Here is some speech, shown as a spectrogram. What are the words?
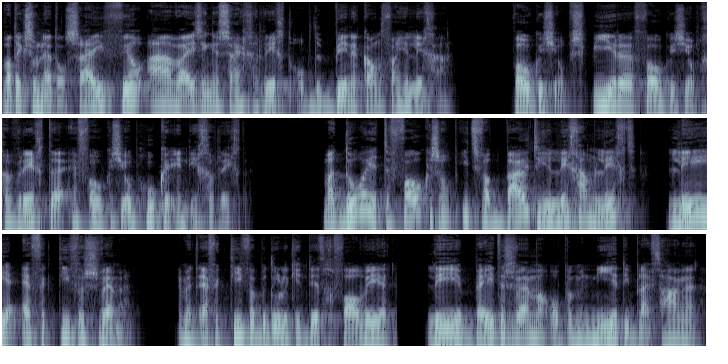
Wat ik zo net al zei, veel aanwijzingen zijn gericht op de binnenkant van je lichaam. Focus je op spieren, focus je op gewrichten en focus je op hoeken in die gewrichten. Maar door je te focussen op iets wat buiten je lichaam ligt, leer je effectiever zwemmen. En met effectiever bedoel ik in dit geval weer, leer je beter zwemmen op een manier die blijft hangen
